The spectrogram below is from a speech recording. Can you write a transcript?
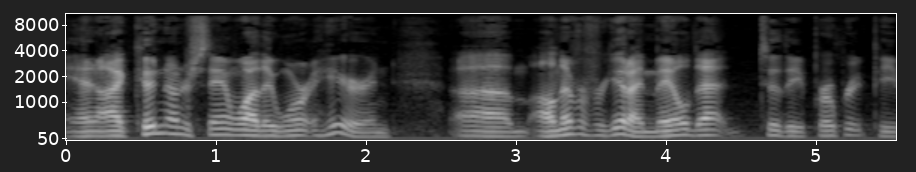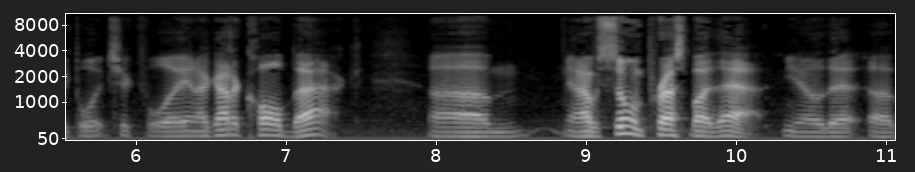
and I couldn't understand why they weren't here. And um, I'll never forget, I mailed that to the appropriate people at Chick Fil A, and I got a call back. Um, and I was so impressed by that, you know, that a,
